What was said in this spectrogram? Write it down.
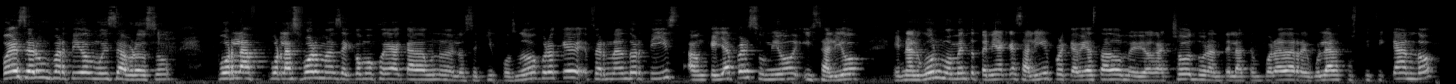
Puede ser un partido muy sabroso por, la, por las formas de cómo juega cada uno de los equipos, ¿no? Creo que Fernando Ortiz, aunque ya presumió y salió en algún momento tenía que salir porque había estado medio agachón durante la temporada regular justificando,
